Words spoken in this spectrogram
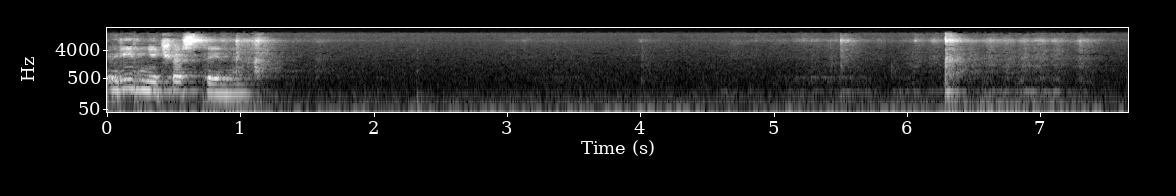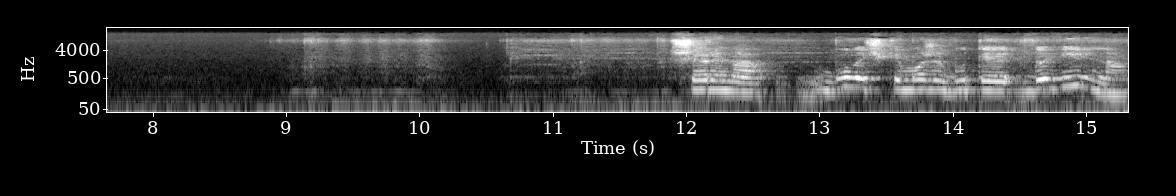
рівні частини. Ширина булочки може бути довільна,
